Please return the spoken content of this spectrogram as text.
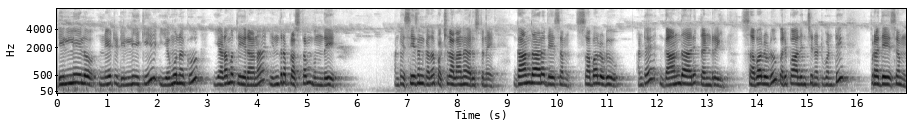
ఢిల్లీలో నేటి ఢిల్లీకి యమునకు ఎడమ తీరాన ఇంద్రప్రస్థం ఉంది. అంటే సీజన్ కదా పక్షులు అలానే అరుస్తున్నాయి. గాంధార దేశం సబలుడు అంటే గాంధారి తండ్రి సబలుడు పరిపాలించినటువంటి ప్రదేశం.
